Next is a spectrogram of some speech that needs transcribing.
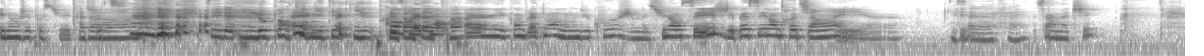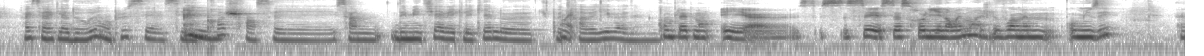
Et donc j'ai postulé tout de suite. C'est l'opportunité qui se présente à toi. Ah oui, complètement. Donc du coup, je me suis lancée, j'ai passé l'entretien et euh, Et ça fait. ça a matché. Ouais, c'est vrai que la dorure, en plus, c'est assez proche. Enfin, c'est des métiers avec lesquels euh, tu peux Ouais. travailler. bah, Complètement. Et euh, ça se relie énormément et je le vois même au musée. Euh,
